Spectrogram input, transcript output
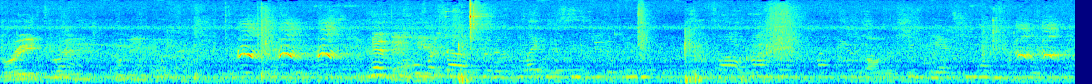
Three, three, I mean, No, this one was, uh, for the lady that's gonna do the wind fall contest right there.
